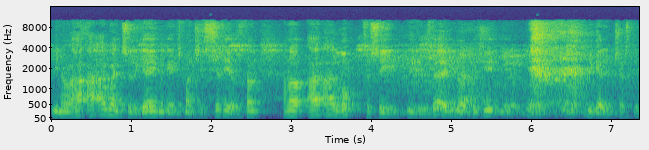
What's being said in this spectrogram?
you know, I, I went to the game against Manchester City, I was done, and I, I looked to see if he was there, you know, because yeah. you, you, know, you, know, you get interested.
